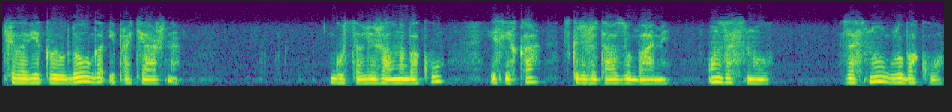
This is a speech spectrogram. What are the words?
Человек выл долго и протяжно. Густав лежал на боку и слегка скрежетал зубами. Он заснул. Заснул глубоко.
